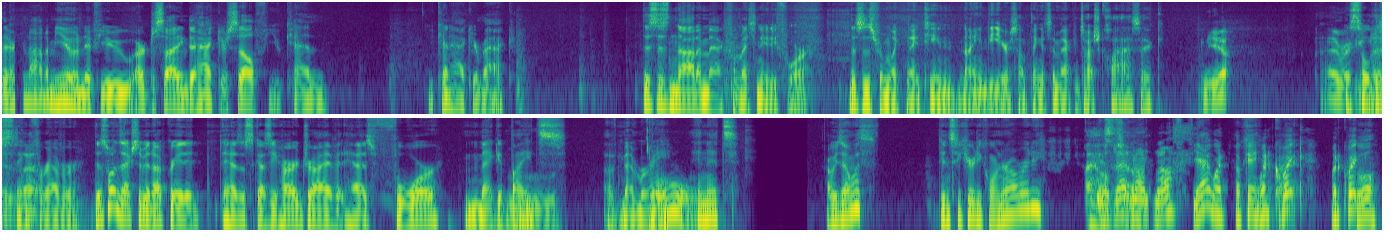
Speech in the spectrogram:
they're not immune. If you are deciding to hack yourself, you can you can hack your Mac. This is not a Mac from 1984. This is from like 1990 or something. It's a Macintosh Classic. Yep. I I sold this thing that. forever. This one's actually been upgraded. It has a SCSI hard drive. It has four megabytes of memory Ooh. in it. Are we done with Insecurity Corner already? I hope Is that so. not enough? Yeah, went Okay. went quick, went quick. Cool.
